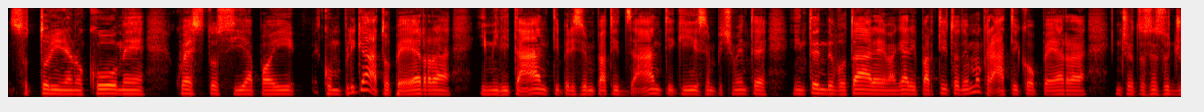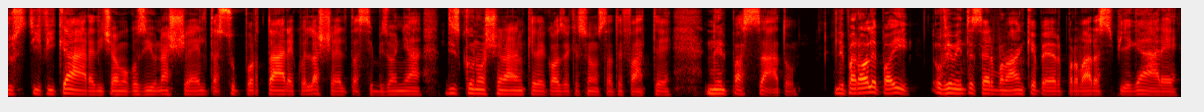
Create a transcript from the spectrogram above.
sottolineano come questo sia poi complicato per i militanti, per i simpatizzanti, chi semplicemente intende votare magari Partito Democratico per in un certo senso giustificare, diciamo così, una scelta, supportare quella scelta se bisogna disconoscere anche le cose che sono state fatte nel passato. Le parole poi ovviamente servono anche per provare a spiegare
